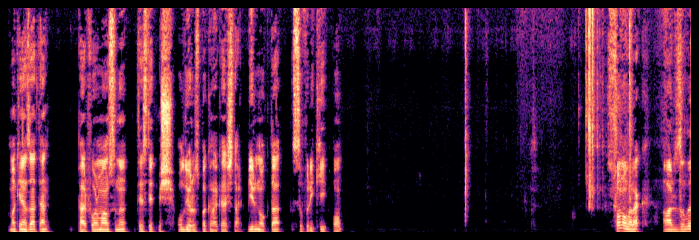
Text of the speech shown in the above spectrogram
makine zaten performansını test etmiş oluyoruz. Bakın arkadaşlar 1.02 ohm. Son olarak arızalı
